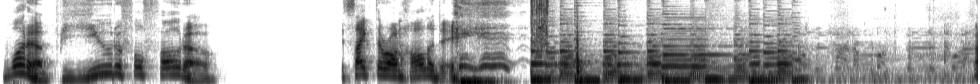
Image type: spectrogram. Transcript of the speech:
What a beautiful photo. It's like they're on holiday.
